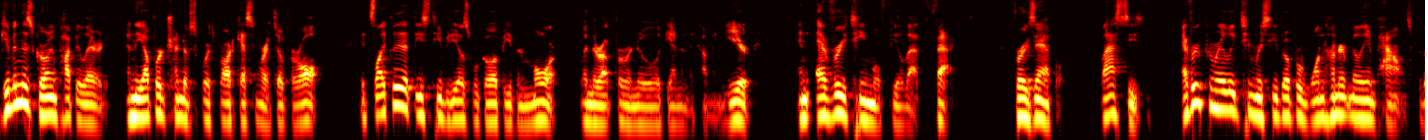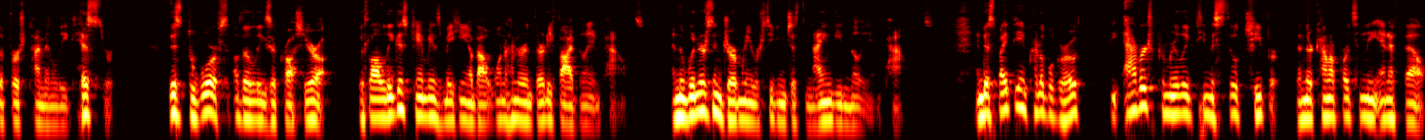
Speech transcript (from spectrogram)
given this growing popularity and the upward trend of sports broadcasting rights overall, it's likely that these TV deals will go up even more when they're up for renewal again in the coming years. And every team will feel that effect. For example, last season, every Premier League team received over 100 million pounds for the first time in league history. This dwarfs other leagues across Europe, with La Liga's champions making about 135 million pounds, and the winners in Germany receiving just 90 million pounds. And despite the incredible growth, the average Premier League team is still cheaper than their counterparts in the NFL,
